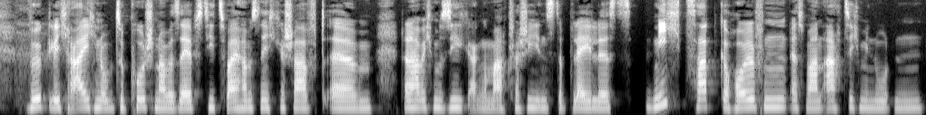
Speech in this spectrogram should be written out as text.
wirklich reichen, um zu pushen, aber selbst die zwei haben es nicht geschafft. Ähm, dann habe ich Musik angemacht, verschiedenste Playlists. Nichts hat geholfen. Es waren 80 Minuten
